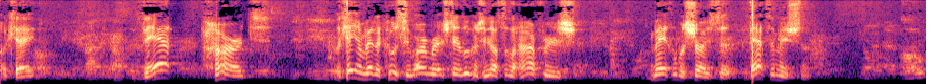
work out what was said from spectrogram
Okay, that part. That's a Mishnah. Oh,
